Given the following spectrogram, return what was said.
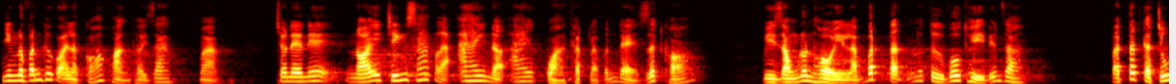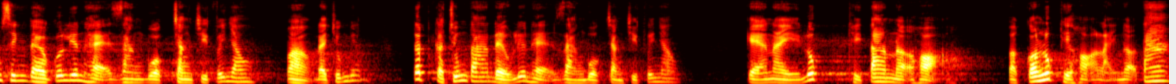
nhưng nó vẫn cứ gọi là có khoảng thời gian mà. Cho nên ấy, nói chính xác là ai nợ ai quả thật là vấn đề rất khó. Vì dòng luân hồi là bất tận nó từ vô thủy đến giờ và tất cả chúng sinh đều có liên hệ ràng buộc chẳng chịt với nhau. Vào đại chúng biết, tất cả chúng ta đều liên hệ ràng buộc chẳng chịt với nhau. Kẻ này lúc thì ta nợ họ, và có lúc thì họ lại nợ ta.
